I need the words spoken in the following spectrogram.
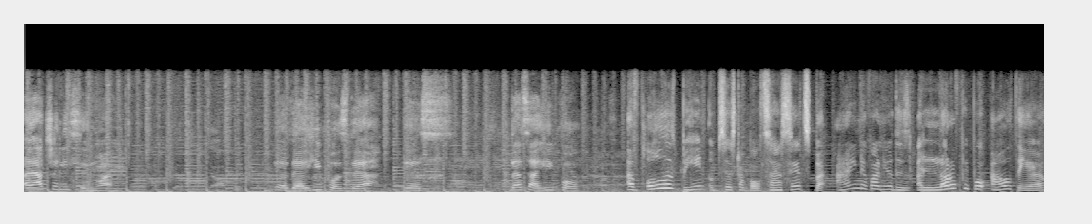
I actually seen one. Yeah, there are hippos there. Yes, that's a hippo. I've always been obsessed about sunsets, but I never knew there's a lot of people out there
